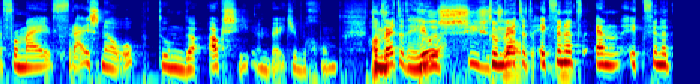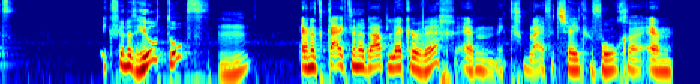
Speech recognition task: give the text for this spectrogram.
voor mij vrij snel op toen de actie een beetje begon. Toen werd het heel. Precies Toen werd het. Ik vind het. En ik vind het. Ik vind het heel tof. Mhm. En het kijkt inderdaad lekker weg. En ik blijf het zeker volgen. En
